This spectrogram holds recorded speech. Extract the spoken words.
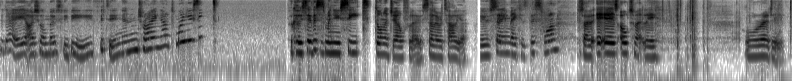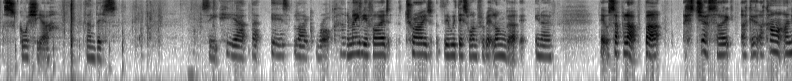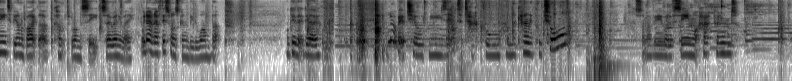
Today I shall mostly be fitting and trying out my new seat. Okay, so this is my new seat, Donna Gel Flow, Selle Italia. The same make as this one. So it is ultimately already squishier than this seat here that is like rock. And maybe if I'd tried the, with this one for a bit longer, it, you know, it'll supple up, but it's just like I, can't I need to be on a bike that I'm comfortable on the seat. So anyway we don't know if this one's going to be the one but we'll give it a go. A little bit of chilled music to tackle a mechanical chore. Some of you will have seen what happened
